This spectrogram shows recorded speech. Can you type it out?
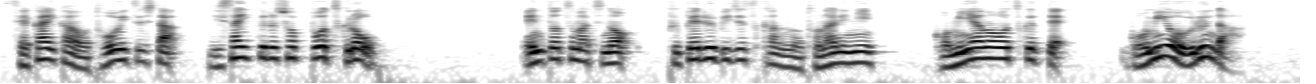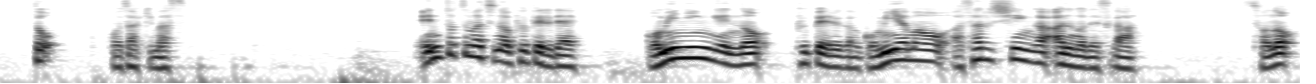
世界観を統一したリサイクルショップを作ろう煙突町のプペル美術館の隣にゴミ山を作ってゴミを売るんだとほざきます。煙突町のプペルでゴミ人間のプペルがゴミ山を漁るシーンがあるのですが、その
